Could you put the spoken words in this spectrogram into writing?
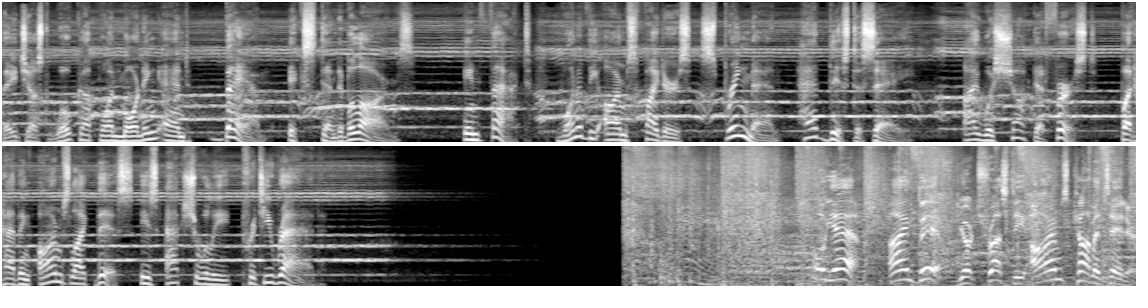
They just woke up one morning and bam, extendable arms. In fact, one of the ARMS fighters, Springman, had this to say I was shocked at first, but having arms like this is actually pretty rad. Oh yeah, I'm Biff, your trusty ARMS commentator.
